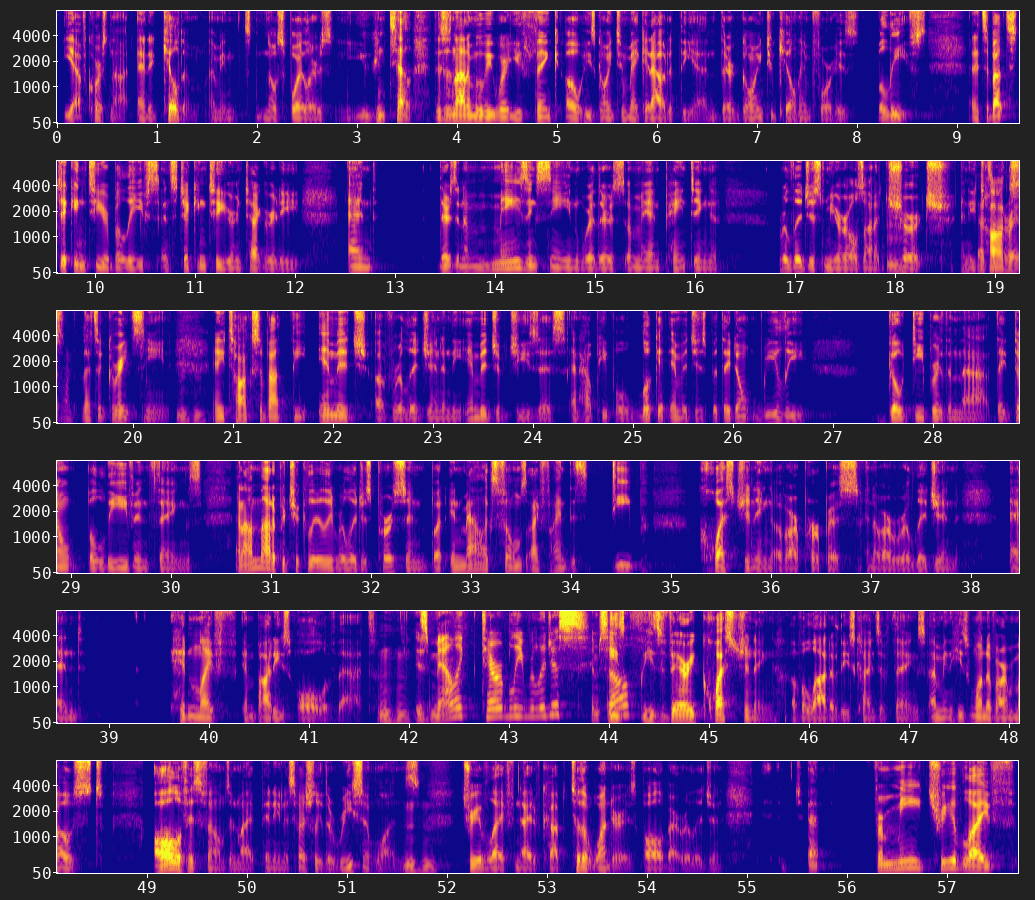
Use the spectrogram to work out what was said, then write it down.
yeah, of course not. And it killed him. I mean, no spoilers. You can tell this is not a movie where you think, oh, he's going to make it out at the end. They're going to kill him for his beliefs, and it's about sticking to your beliefs and sticking to your integrity. And there's an amazing scene where there's a man painting religious murals on a church, and he Mm. That's a talks. great one. That's a great scene. And he talks about the image of religion and the image of Jesus and how people look at images, but they don't really go deeper than that. They don't believe in things. And I'm not a particularly religious person, but in Malick's films, I find this deep questioning of our purpose and of our religion. And Hidden Life embodies all of that. Is Malick terribly religious himself? he's very questioning of a lot of these kinds of things. I mean, he's one of our most, all of his films, in my opinion, especially the recent ones, Tree of Life, Knight of Cups, To the Wonder is all about religion. Uh, for me, Tree of Life,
